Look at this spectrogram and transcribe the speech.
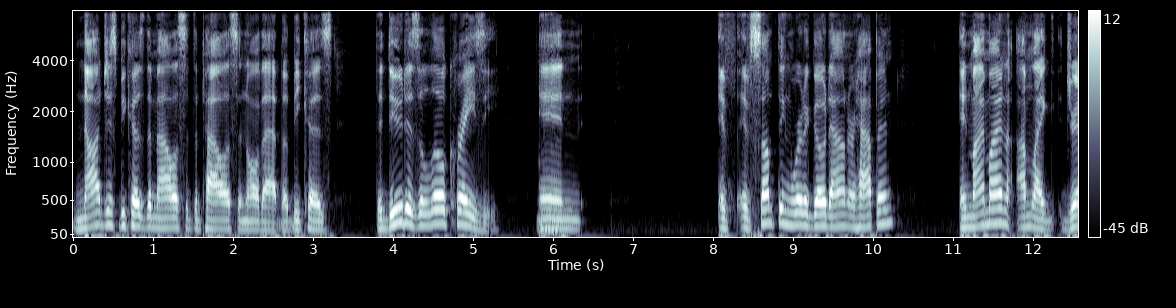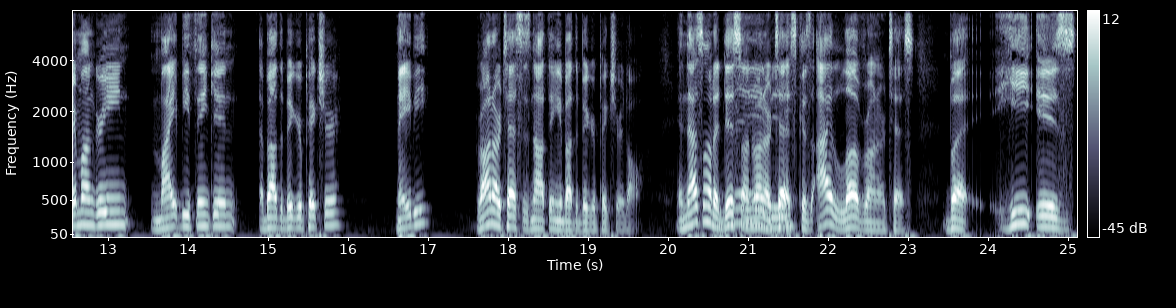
Not just because the malice at the palace and all that, but because the dude is a little crazy. Mm-hmm. And if if something were to go down or happen, in my mind, I'm like Draymond Green might be thinking about the bigger picture. Maybe. Ron Artest is not thinking about the bigger picture at all. And that's not a diss on Ron Maybe. Artest because I love Ron Artest, but he is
